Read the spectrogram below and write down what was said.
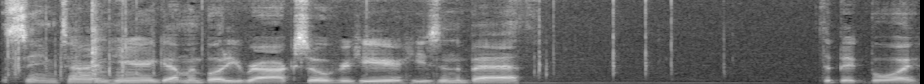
same time here, got my buddy Rox over here. He's in the bath. The big boy.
